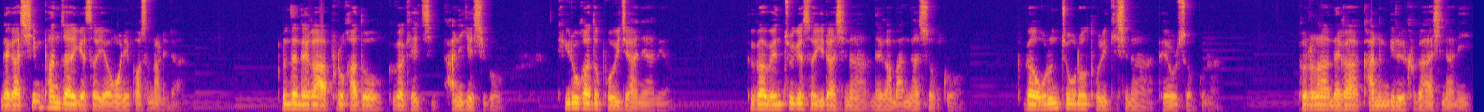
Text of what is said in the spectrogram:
내가 심판자에게서 영원히 벗어나리라. 그런데 내가 앞으로 가도 그가 계시 아니 계시고 뒤로 가도 보이지 아니하며 그가 왼쪽에서 일하시나 내가 만날 수 없고 그가 오른쪽으로 돌이키시나 배울 수 없구나. 그러나 내가 가는 길을 그가 아시나니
